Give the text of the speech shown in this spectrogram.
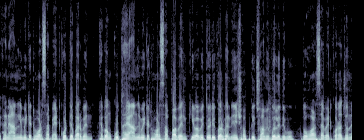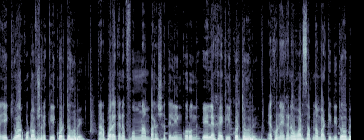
এখানে আনলিমিটেড হোয়াটসঅ্যাপ অ্যাড করতে পারবেন এবং কোথায় আনলিমিটেড হোয়াটসঅ্যাপ পাবেন, কীভাবে তৈরি করবেন, এই সব কিছু আমি বলে দিব। তো হোয়াটসঅ্যাপ অ্যাড করার জন্য এই কিউআর কোড অপশনে ক্লিক করতে হবে। তারপর এখানে ফোন নাম্বারের সাথে লিঙ্ক করুন, এই লেখায় ক্লিক করতে হবে। এখন এখানে হোয়াটসঅ্যাপ নাম্বারটি দিতে হবে।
